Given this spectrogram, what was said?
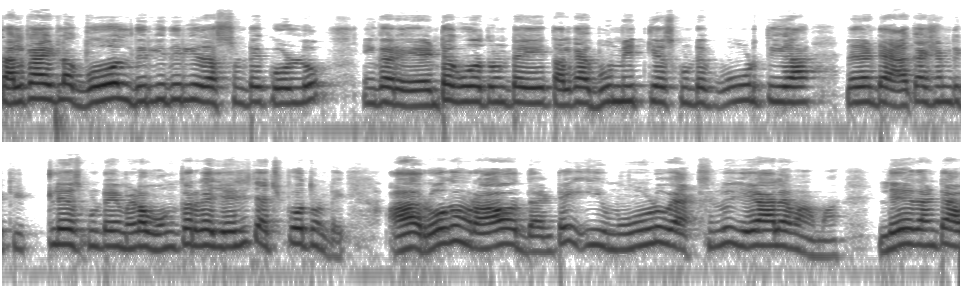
తలకాయ ఇట్లా గోల్ తిరిగి తిరిగి వస్తుంటాయి కోళ్ళు. ఇంకా ఎంటకు పోతుంటాయి తలకాయ భూమి మీదకి పూర్తిగా లేదంటే ఆకాశం దిక్కు మెడ వంకరగా చేసి చచ్చిపోతుంటాయి. ఆ రోగం రావద్దంటే ఈ మూడు వ్యాక్సిన్లు చేయాలి మామ. లేదంటే ఆ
